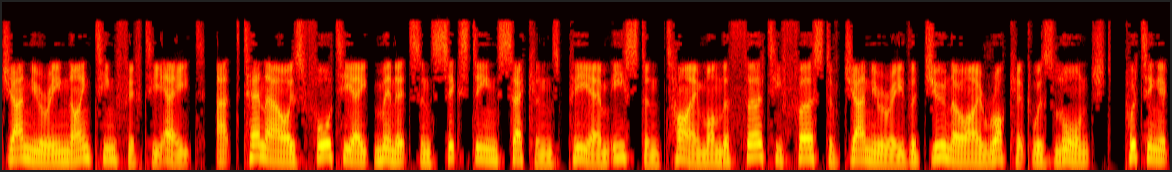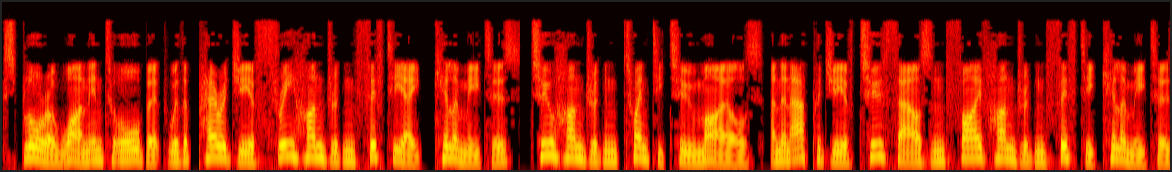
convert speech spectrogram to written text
January 1958, at 10 hours 48 minutes and 16 seconds p.m. Eastern Time on 31 January the Juno I rocket was launched, putting Explorer 1 into orbit with a perigee of 358 km 222 miles and an apogee of 2,550 km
